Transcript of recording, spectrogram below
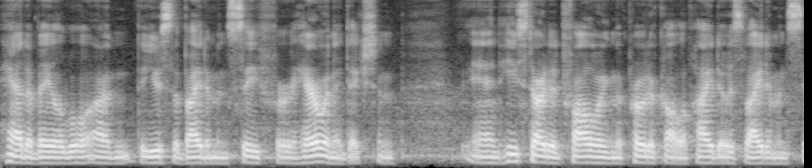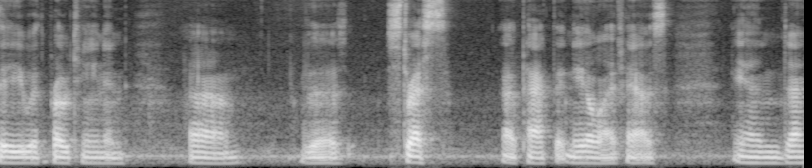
had available on the use of vitamin C for heroin addiction. And he started following the protocol of high dose vitamin C with protein and um, the stress uh, pack that Neolife has. And uh,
